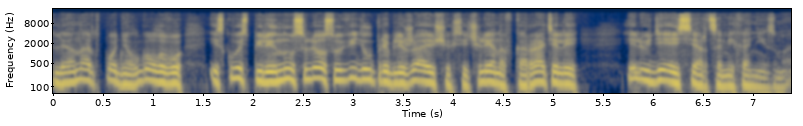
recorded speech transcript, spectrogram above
Леонард поднял голову и сквозь пелену слез увидел приближающихся членов карателей и людей сердца механизма.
